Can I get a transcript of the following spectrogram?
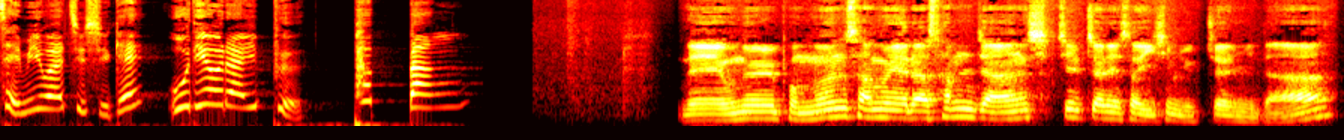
재미와 지식의 오디오 라이프 팟빵 네, 오늘 본문 사무엘하 3장 17절에서 26절입니다.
